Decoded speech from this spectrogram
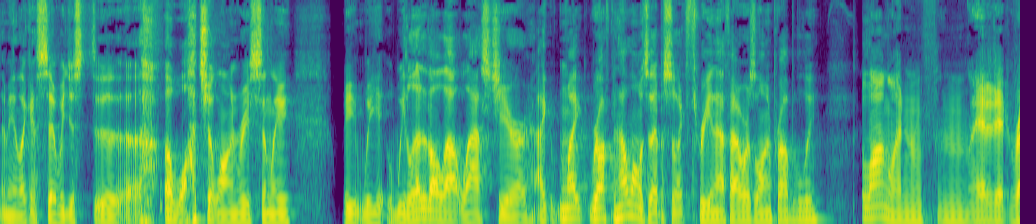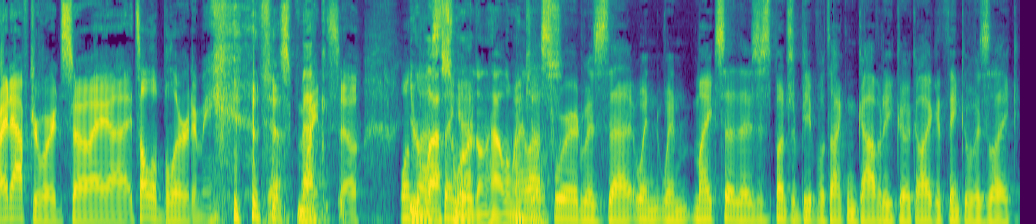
I mean, like I said, we just uh, a watch along recently. We we we let it all out last year. I, Mike Roffman, how long was that episode? Like three and a half hours long, probably. A long one. and I edited it right afterwards, so I uh, it's all a blur to me at this point. Mac- so One Your last thing word on Halloween My last word was that when when Mike said there's just a bunch of people talking gobbledygook, all I could think of was like,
